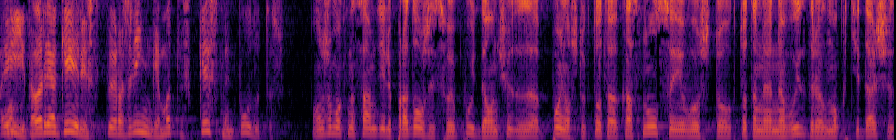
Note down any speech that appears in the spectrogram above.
ei, ta reageeris, pööras ringi ja mõtles, kes mind puudutas Он же мог на самом деле продолжить свой путь, да, он э, понял, что кто-то коснулся его, что кто-то, наверное, выздоровел, мог идти дальше.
